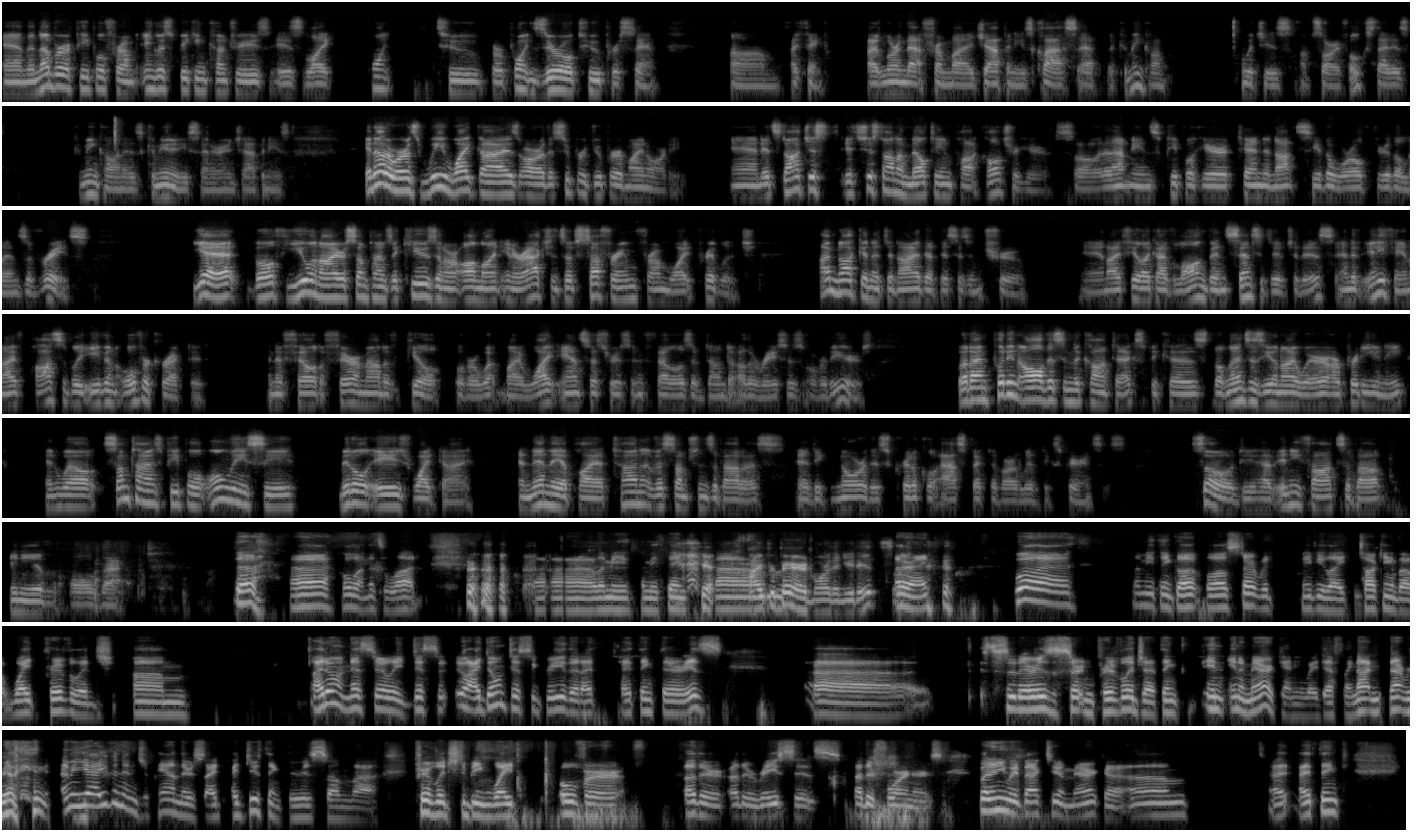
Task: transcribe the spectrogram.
and the number of people from English speaking countries is like 0.2 or 0.02%, um, I think. I learned that from my Japanese class at the Kominkan, which is, I'm sorry, folks, that is Kominkan is community center in Japanese. In other words, we white guys are the super duper minority. And it's not just, it's just on a melting pot culture here. So that means people here tend to not see the world through the lens of race. Yet, both you and I are sometimes accused in our online interactions of suffering from white privilege. I'm not going to deny that this isn't true. And I feel like I've long been sensitive to this. And if anything, I've possibly even overcorrected and have felt a fair amount of guilt over what my white ancestors and fellows have done to other races over the years. But I'm putting all this into context because the lenses you and I wear are pretty unique. And well, sometimes people only see middle aged white guy, and then they apply a ton of assumptions about us and ignore this critical aspect of our lived experiences. So, do you have any thoughts about any of all that? Uh, uh, hold on, that's a lot. uh, let me let me think. Yeah, um, I prepared more than you did. So. All right. Well, uh, let me think. well, I'll start with maybe like talking about white privilege. Um, I don't necessarily dis. I don't disagree that I I think there is. Uh, so there is a certain privilege i think in in america anyway definitely not not really. I mean yeah even in japan there's i, I do think there is some uh, privilege to being white over other other races other foreigners. But anyway back to america um i i think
